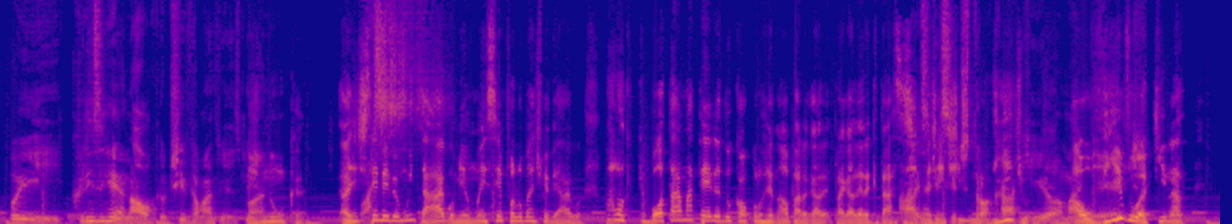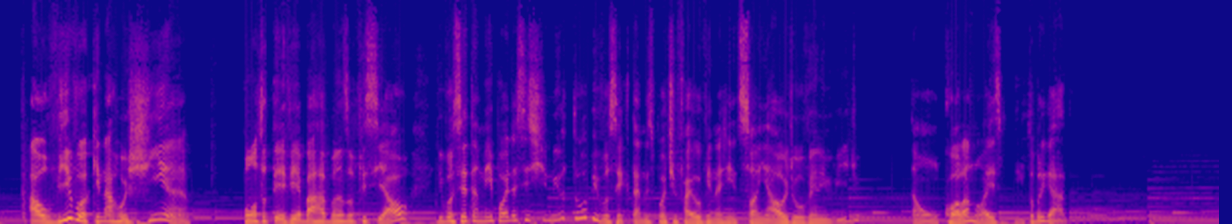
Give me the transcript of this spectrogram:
foi crise renal que eu tive uma vez, mano. Nunca. A gente Nossa. sempre bebeu muita água, minha mãe sempre falou pra gente beber água. Marlock, bota a matéria do cálculo renal para pra galera que tá assistindo ah, a gente de em vídeo. Aqui, ó, ao vivo aqui na. Ao vivo aqui na roxinha. .tv barra oficial e você também pode assistir no YouTube, você que tá no Spotify ouvindo a gente só em áudio ou vendo em vídeo. Então, cola nós. Muito obrigado.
